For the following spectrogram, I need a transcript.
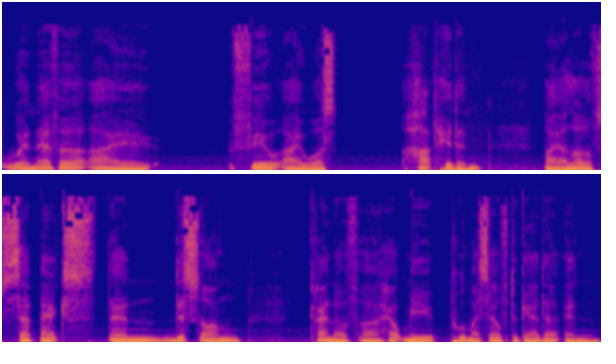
whenever I feel I was hard hidden by a lot of setbacks, then this song kind of uh, helped me pull myself together and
